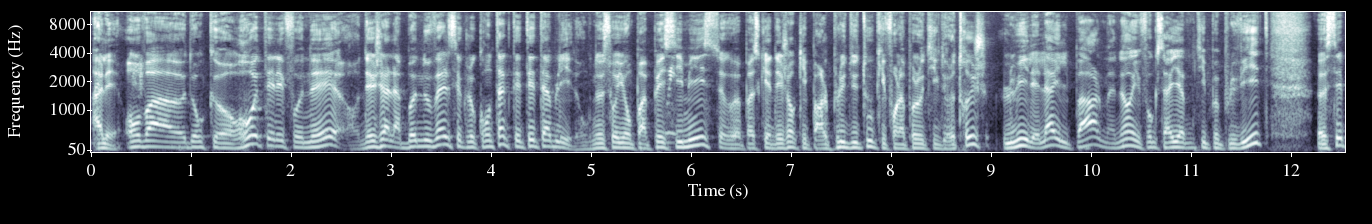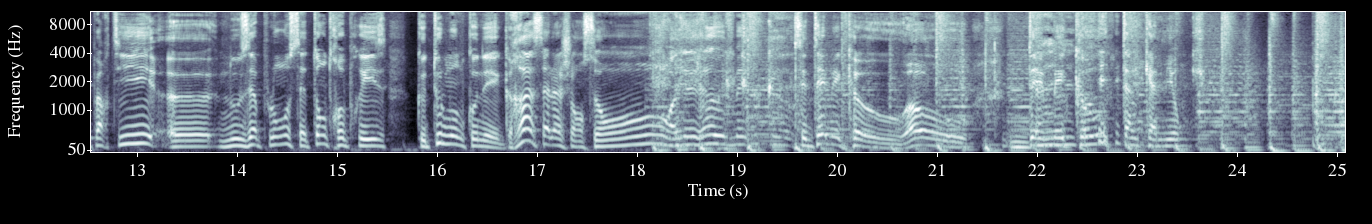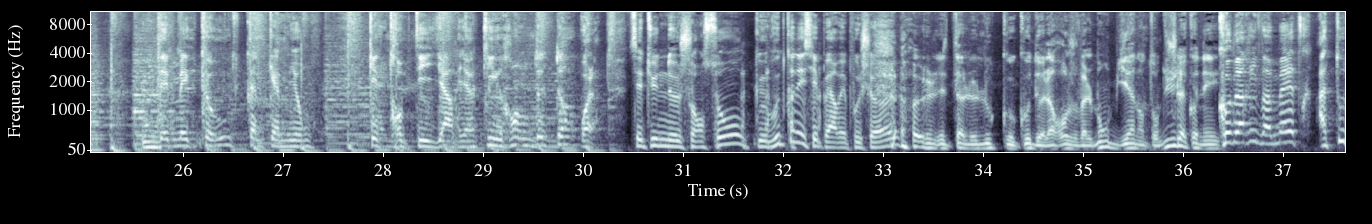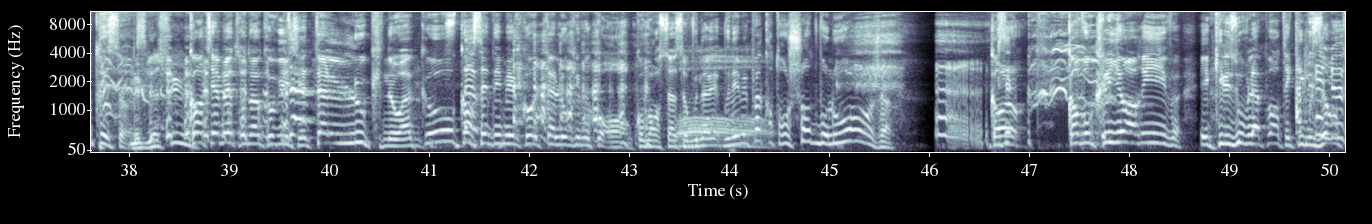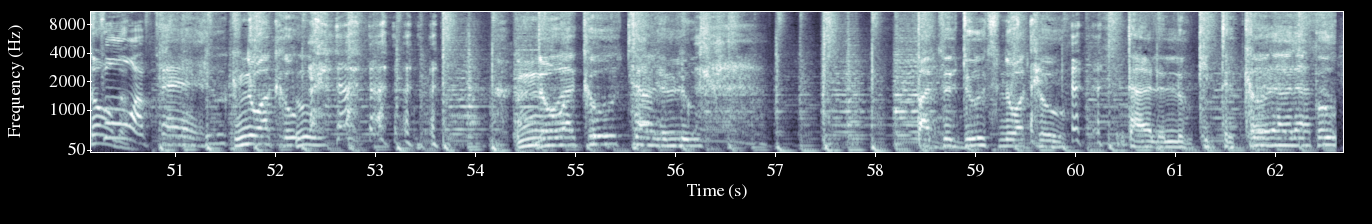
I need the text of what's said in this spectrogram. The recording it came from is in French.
Allez, on va euh, donc euh, retéléphoner. Déjà, la bonne nouvelle, c'est que le contact est établi. Donc ne soyons pas pessimistes, euh, parce qu'il y a des gens qui parlent plus du tout, qui font la politique de l'autruche. Lui, il est là, il parle. Maintenant, il faut que ça aille un petit peu plus vite. C'est parti. Euh, nous appelons cette entreprise que tout le monde connaît grâce à la chanson. C'est Demeco. Oh, Demeco, t'as le camion. Demeco, t'as le camion est trop petit, y a rien qui rentre dedans. Voilà. C'est une chanson que vous ne connaissiez pas, Hervé Pouchol. T'as le look coco de la Roche-Valmont, bien entendu, je la connais. Qu'on arrive à mettre à toutes les sauces. Mais bien sûr. Quand il y a Maître Noakovic, c'est tel look Noako. Quand c'est Demeco, tel look Demeco. Oh, comment ça, ça Vous n'aimez pas quand on chante vos louanges? Quand, quand vos clients arrivent et qu'ils ouvrent la porte et qu'ils Après le entendent. fond, après. Noaco. Noaco, t'as le look. Pas de doute, Noaco. T'as le look qui te colle à la peau.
